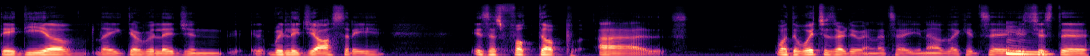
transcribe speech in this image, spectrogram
the idea of like their religion, religiosity is as fucked up as what the witches are doing. Let's say, you know, like it's uh, it's Mm. just the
